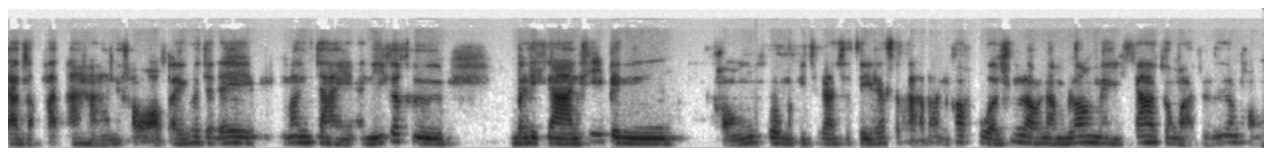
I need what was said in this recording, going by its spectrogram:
การสัมผัสอาหารเขาออกไปก็จะได้มั่นใจ อันนี้ก็คือบริการที่เป็นของกรมกิจการสตรีและสถาบันครอบครัว ซึ่งเรานำร่องใน 9 จังหวัดเรื่องของ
